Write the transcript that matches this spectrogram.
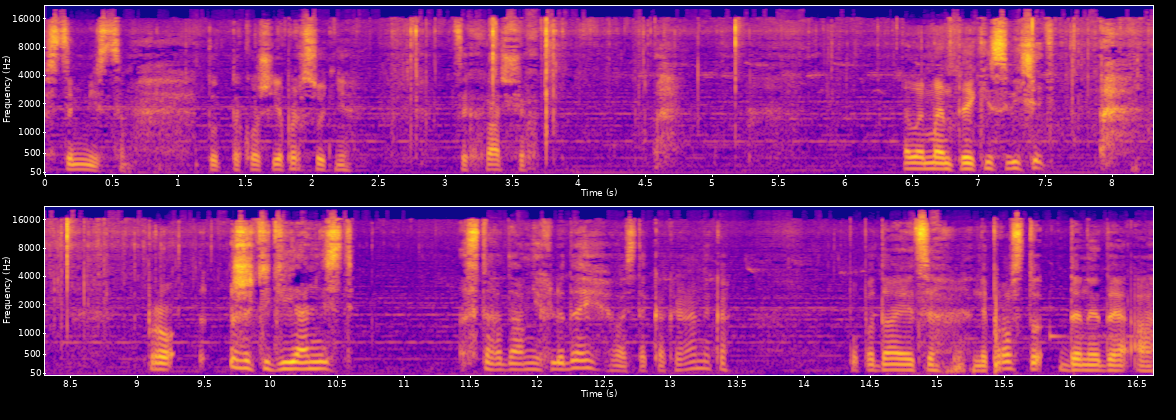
з цим місцем. Тут також є присутні в цих хащах елементи, які свідчать про життєдіяльність стародавніх людей. Ось така кераміка попадається не просто де-не-де, а,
